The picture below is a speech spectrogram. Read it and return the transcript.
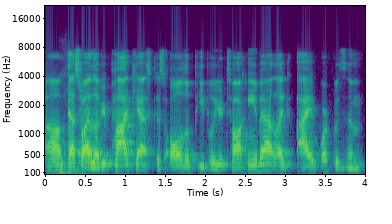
Um, that's why I love your podcast because all the people you're talking about, like I work with them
